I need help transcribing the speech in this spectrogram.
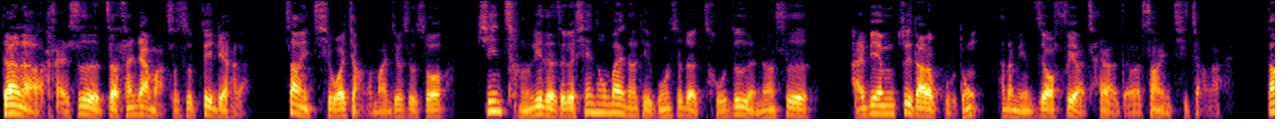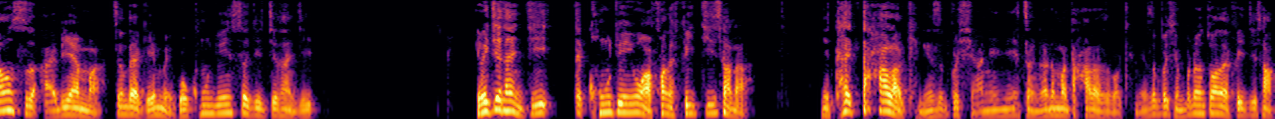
当然了，还是这三驾马车是最厉害的。上一期我讲了嘛，就是说。新成立的这个仙童半导体公司的投资人呢是 IBM 最大的股东，他的名字叫费尔柴尔德。上一期讲了，当时 IBM 啊正在给美国空军设计计算机，因为计算机在空军用啊，放在飞机上的，你太大了肯定是不行，你你整个那么大的是吧？肯定是不行，不能装在飞机上。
